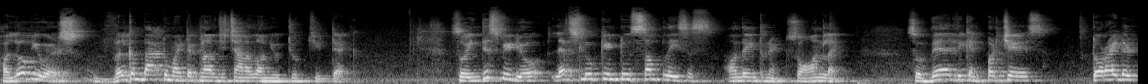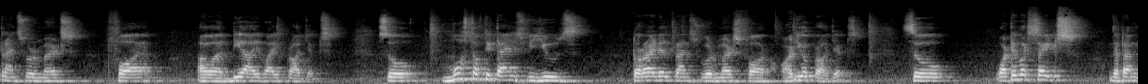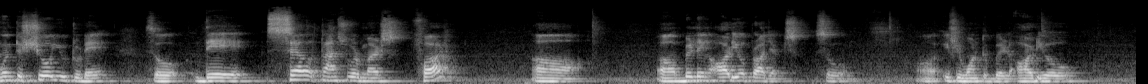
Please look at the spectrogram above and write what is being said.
Hello viewers, welcome back to my technology channel on YouTube Gtech. So in this video, let's look into some places on the internet, so online. So where we can purchase toroidal transformers for our DIY projects. So most of the times we use toroidal transformers for audio projects. So whatever sites that I'm going to show you today, so they sell transformers for uh, uh, building audio projects. So, uh, if you want to build audio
